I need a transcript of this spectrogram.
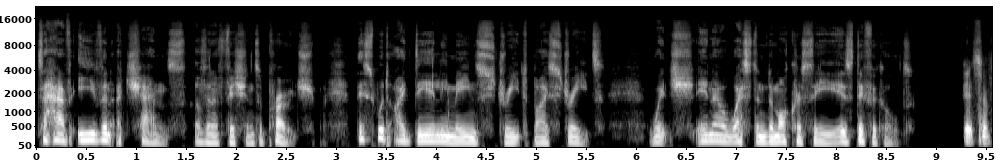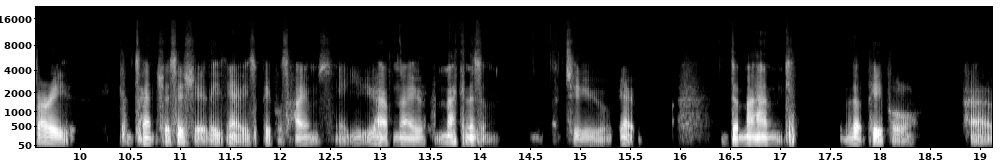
to have even a chance of an efficient approach. This would ideally mean street by street, which in a Western democracy is difficult. It's a very contentious issue. These, you know, these are people's homes. You, know, you have no mechanism to you know, demand that people uh,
